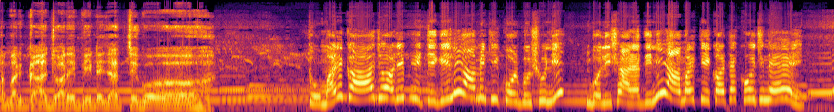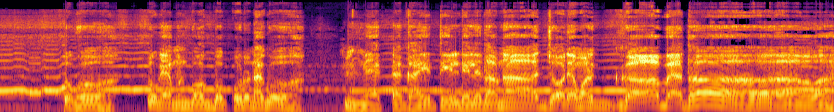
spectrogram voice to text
আমার গা জ্বরে ফেটে যাচ্ছে গো। তোমার গা জ্বরে ফেটে গেলে আমি কি করব শুনি? বলি সারাদিনে আমার কে কটা খোঁজ নেয়? ওগো ওকে এমন বক বক করো না গো। হুম, একটা গায়ে তেল ঢেলে দাও না জ্বরে আমার গা ব্যথা। বাবা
